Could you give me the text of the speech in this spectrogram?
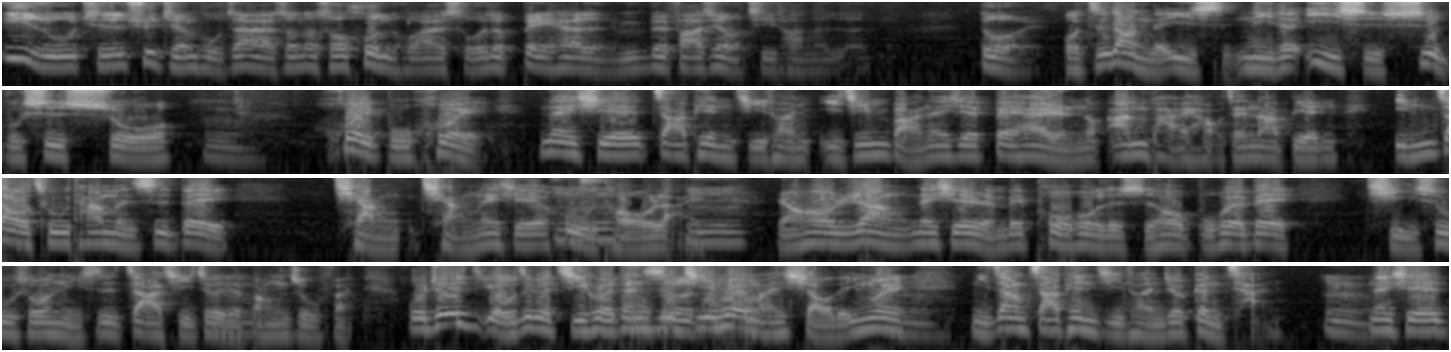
例如，其实去柬埔寨的时候，那时候混回来所谓的被害人里面被发现有集团的人，对，我知道你的意思，你的意思是不是说，嗯，会不会那些诈骗集团已经把那些被害人都安排好在那边，营造出他们是被抢抢那些户头来，然后让那些人被破获的时候不会被起诉说你是诈欺罪的帮助犯。我觉得有这个机会，但是机会蛮小的，因为你这样诈骗集团就更惨。嗯，那些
